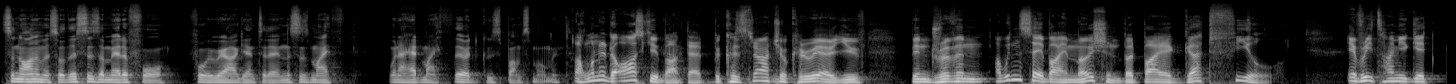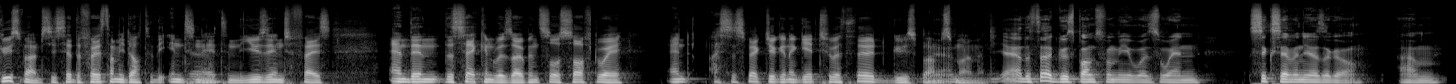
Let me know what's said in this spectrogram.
synonymous, or this is a metaphor for where we are again today. And this is my th- when I had my third goosebumps moment. I wanted to ask you about yeah. that because throughout your career, you've been driven, I wouldn't say by emotion, but by a gut feel. Every time you get goosebumps, you said the first time you dealt with the internet yeah. and the user interface, and then the second was open source software. And I suspect you're going to get to a third goosebumps yeah. moment. Yeah, the third goosebumps for me was when six, seven years ago, um,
